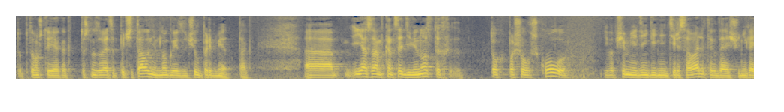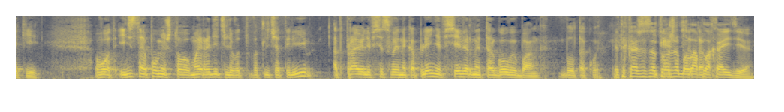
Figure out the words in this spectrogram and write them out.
потому что я, как то, что называется, почитал, немного изучил предмет. Так. А, Я сам в конце 90-х только пошел в школу, и вообще меня деньги не интересовали тогда еще никакие. Вот. Единственное, я помню, что мои родители, вот, в отличие от Ильи, отправили все свои накопления в Северный торговый банк. Был такой. Это, кажется, И, тоже кажется, была так- плохая идея.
